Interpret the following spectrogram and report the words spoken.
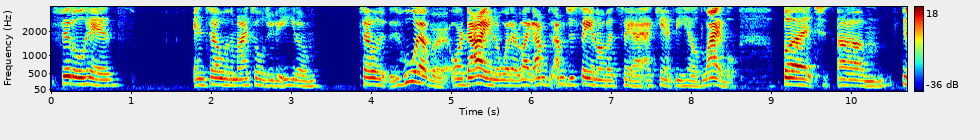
fiddleheads and telling them I told you to eat them. Telling whoever or dying or whatever. Like I'm I'm just saying all that to say I, I can't be held liable. But um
